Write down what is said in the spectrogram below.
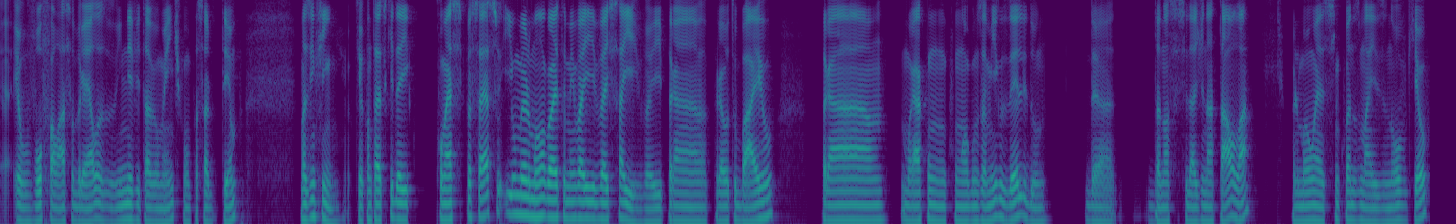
eh, eu vou falar sobre elas inevitavelmente com o passar do tempo. Mas enfim o que acontece é que daí começa esse processo e o meu irmão agora também vai vai sair vai ir para outro bairro para morar com, com alguns amigos dele, do, da, da nossa cidade natal lá. O irmão é cinco anos mais novo que eu.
